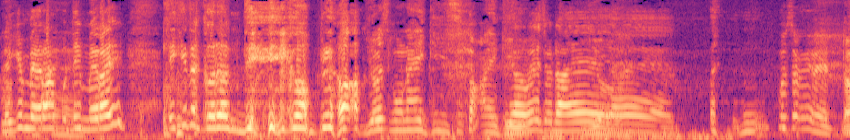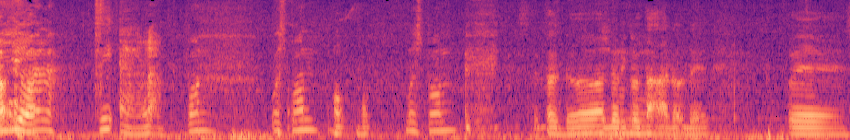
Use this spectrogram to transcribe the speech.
Lah iki merah putih merah iki- negara ndi goblok. Ya wis ngono iki sitok ae iki. Ya wes udah Iya. ya wes. Masa ngene tok? Iya. Ki elek pon. Wis pon. Oh, oh. Wis pon. Dor, dari kota ada deh. Wes.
